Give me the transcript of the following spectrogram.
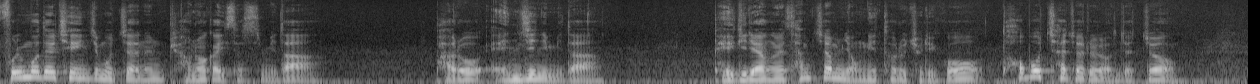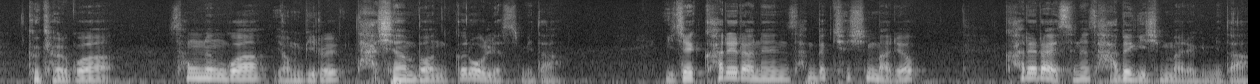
풀모델 체인지 못지않은 변화가 있었습니다. 바로 엔진입니다. 배기량을 3.0리터로 줄이고 터보 차저를 얹었죠. 그 결과 성능과 연비를 다시 한번 끌어올렸습니다. 이제 카레라는 370마력, 카레라 S는 420마력입니다.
